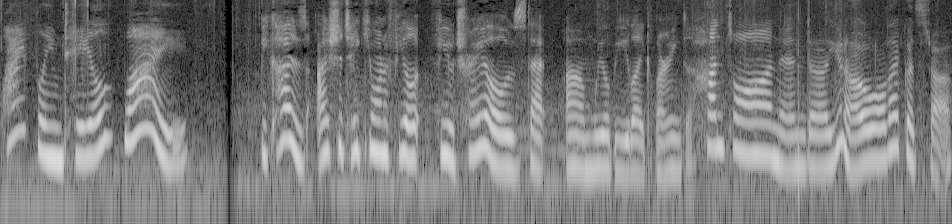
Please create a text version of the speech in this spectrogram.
Why, Flametail? Why? Because I should take you on a few, few trails that um, we'll be like learning to hunt on and, uh, you know, all that good stuff.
